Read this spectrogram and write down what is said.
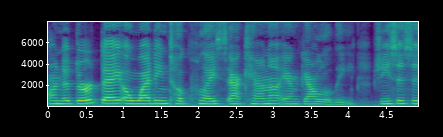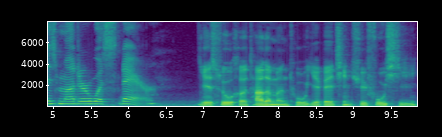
On the third day, a wedding took place at Cana in Galilee. Jesus' mother was there. 耶稣和他的门徒也被请去赴席。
